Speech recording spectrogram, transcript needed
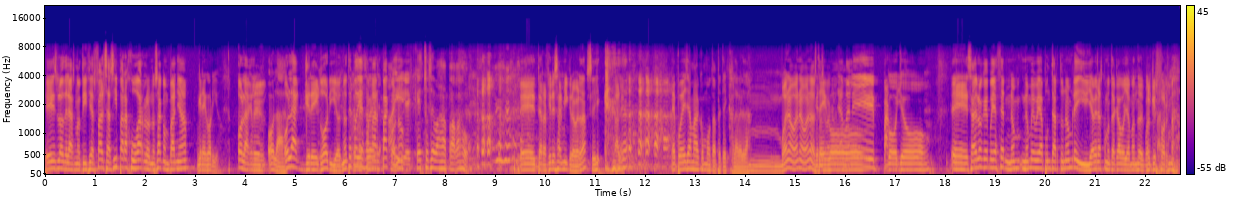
Es lo de las noticias falsas y para jugarlo nos acompaña... Gregorio. Hola, Gre- Hola. Hola, Gregorio. No te Pero podías puedes- llamar Paco, Ay, ¿no? es que esto se baja para abajo. Eh, te refieres al micro, ¿verdad? Sí. Vale. Me puedes llamar como te apetezca, la verdad. Mm, bueno, bueno, bueno. Grego, Llámale Paco. Goyo... Eh, ¿Sabes lo que voy a hacer? No, no me voy a apuntar tu nombre y ya verás cómo te acabo llamando de cualquier forma.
